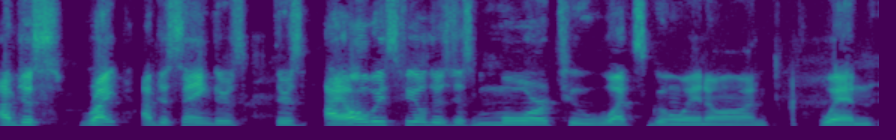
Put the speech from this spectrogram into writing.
I'm just right. I'm just saying there's there's. I always feel there's just more to what's going on when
